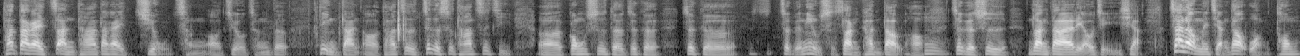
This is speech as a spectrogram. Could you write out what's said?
它大概占它大概九成哦，九成的订单哦，它这这个是他自己呃公司的这个这个这个 news 上看到了哈，这个是让大家了解一下。再来，我们讲到网通。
